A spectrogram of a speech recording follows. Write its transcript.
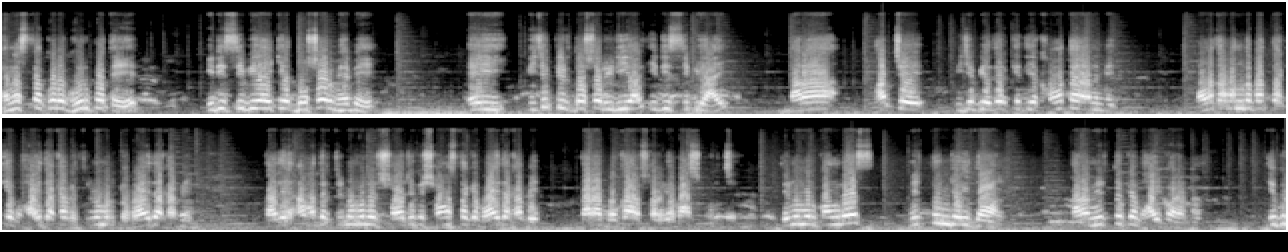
হেনস্থা করে ঘুরপথে ইডি সিবিআই কে দোষর ভেবে এই বিজেপির দোষর ইডি ইডি সিবিআই, তারা ভাবছে বিজেপি এদেরকে দিয়ে ক্ষমতায় আনবে। মমতা বন্দ্যোপাধ্যায়কে ভয় দেখাবে তৃণমূলকে ভয় দেখাবে তাদের আমাদের তৃণমূলের সহযোগী সংস্থাকে ভয় দেখাবে তারা বোকার স্বর্গে বাস করছে। তৃণমূল কংগ্রেস মৃত্যুঞ্জয়ী দল তারা মৃত্যুকে ভয় করে না। তীব্র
